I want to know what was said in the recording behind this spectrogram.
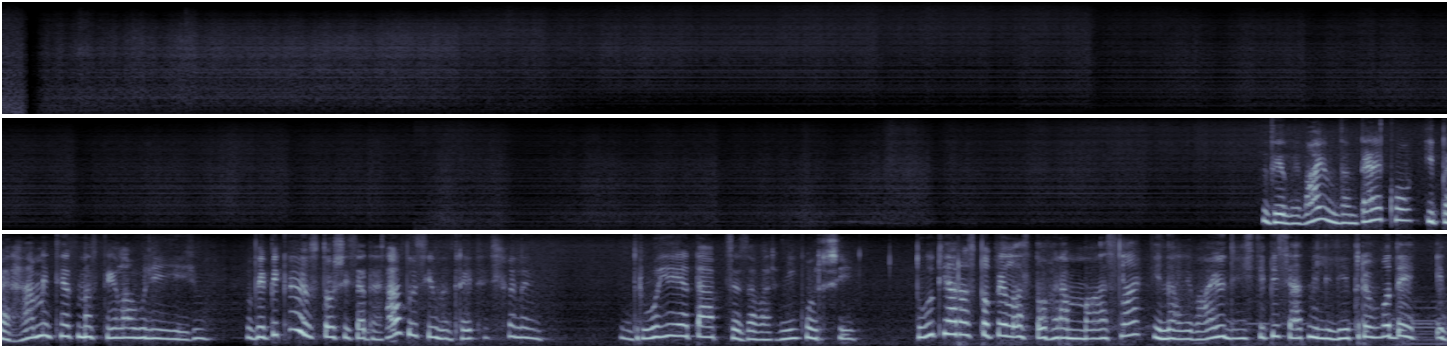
Виливаю на деко і пергамент я змастила олією. Випікаю 160 градусів на 30 хвилин. Другий етап це заварні коржі. Тут я розтопила 100 г масла і наливаю 250 мл води і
